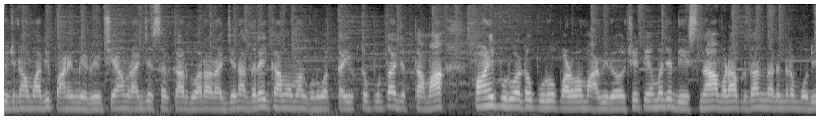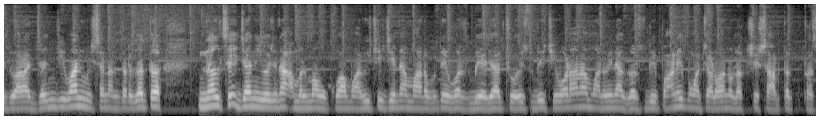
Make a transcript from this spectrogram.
યોજનાઓમાંથી પાણી મેળવે છે. આમ, રાજ્ય સરકાર દ્વારા રાજ્યના દરેક ગામોમાં ગુણવત્તાયુક્ત પૂરતા જથ્થામાં પાણી પુરવઠો પૂરો પાડવામાં આવી રહ્યો છે. તેમજ દેશના વડાપ્રધાન નરેન્દ્ર મોદી દ્વારા જનજીવન મિશન અંતર્ગત નલ સે જન યોજના અમલમાં મૂકવામાં આવી છે, જેના મારફતે વર્ષ બે હજાર ચોવીસ સુધી છેવાડાના માનવીના ઘર સુધી પાણી પહોંચાડવાનું લક્ષ્ય સાર્થક થશે.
